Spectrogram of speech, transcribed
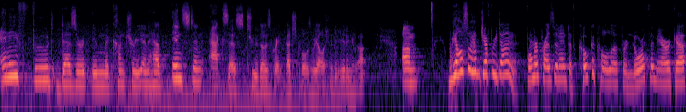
any food desert in the country and have instant access to those great vegetables we all should be eating about. Um, we also have Jeffrey Dunn, former president of Coca Cola for North America.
